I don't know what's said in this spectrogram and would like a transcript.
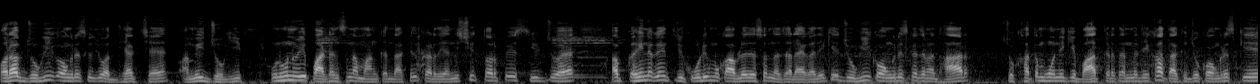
और अब जोगी कांग्रेस के जो अध्यक्ष है अमित जोगी उन्होंने भी पाटन से नामांकन दाखिल कर दिया निश्चित तौर पर सीट जो है अब कहीं ना कहीं त्रिकोणी मुकाबले जैसा नज़र आएगा देखिए जोगी कांग्रेस का जनाधार जो खत्म होने की बात करते हैं हमने देखा था कि जो कांग्रेस के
